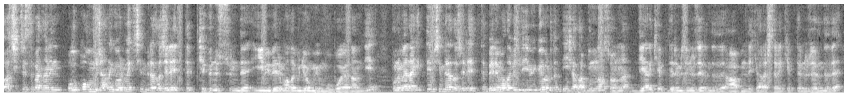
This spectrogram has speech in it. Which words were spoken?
Açıkçası ben hani olup olmayacağını görmek için biraz acele ettim. Kepin üstünde iyi bir verim alabiliyor muyum bu boyadan diye. Bunu merak ettiğim için biraz acele ettim. Verim alabildiğimi gördüm. İnşallah bundan sonra diğer keplerimizin üzerinde de, abimdeki araçların keplerin üzerinde de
